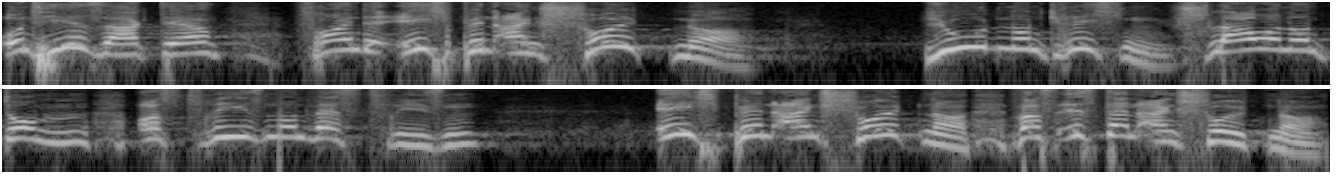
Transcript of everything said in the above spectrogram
Und hier sagt er, Freunde, ich bin ein Schuldner. Juden und Griechen, Schlauen und Dummen, Ostfriesen und Westfriesen. Ich bin ein Schuldner. Was ist denn ein Schuldner?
